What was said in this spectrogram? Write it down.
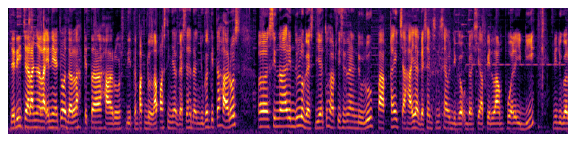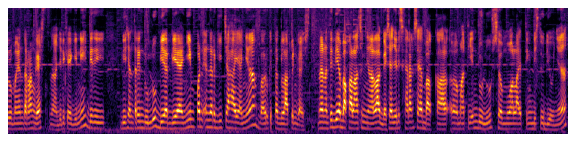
Jadi cara nyalainnya itu adalah kita harus di tempat gelap pastinya guys ya dan juga kita harus uh, sinarin dulu guys. Dia itu harus disinarin dulu pakai cahaya guys ya. Di sini saya juga udah siapin lampu LED. Ini juga lumayan terang guys. Nah, jadi kayak gini di disenterin dulu biar dia nyimpen energi cahayanya baru kita gelapin guys. Nah, nanti dia bakal langsung nyala guys ya. Jadi sekarang saya bakal uh, matiin dulu semua lighting di studionya.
